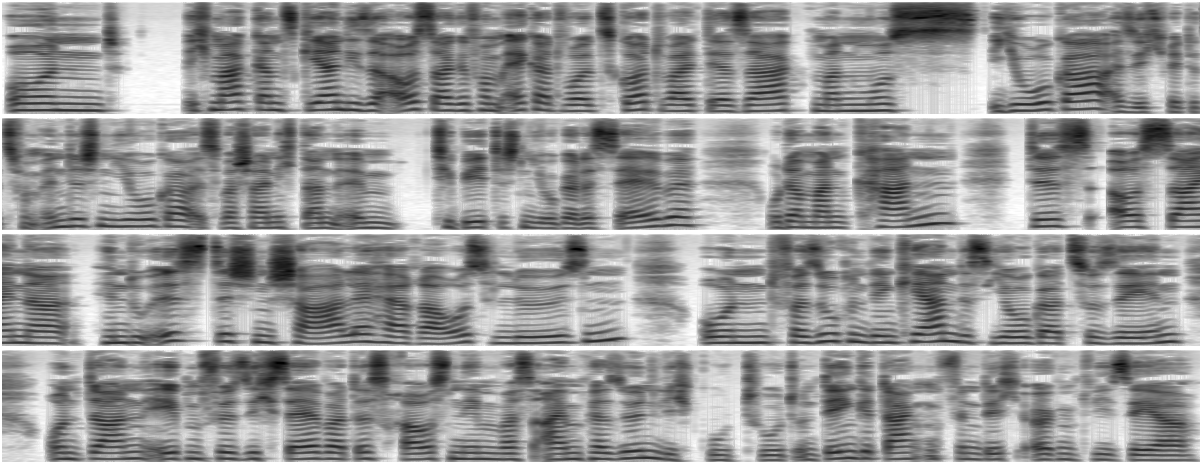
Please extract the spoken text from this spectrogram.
Und ich mag ganz gern diese Aussage vom Eckhard Wolz Gottwald, der sagt, man muss Yoga, also ich rede jetzt vom indischen Yoga, ist wahrscheinlich dann im tibetischen Yoga dasselbe, oder man kann das aus seiner hinduistischen Schale herauslösen und versuchen, den Kern des Yoga zu sehen und dann eben für sich selber das rausnehmen, was einem persönlich gut tut. Und den Gedanken finde ich irgendwie sehr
